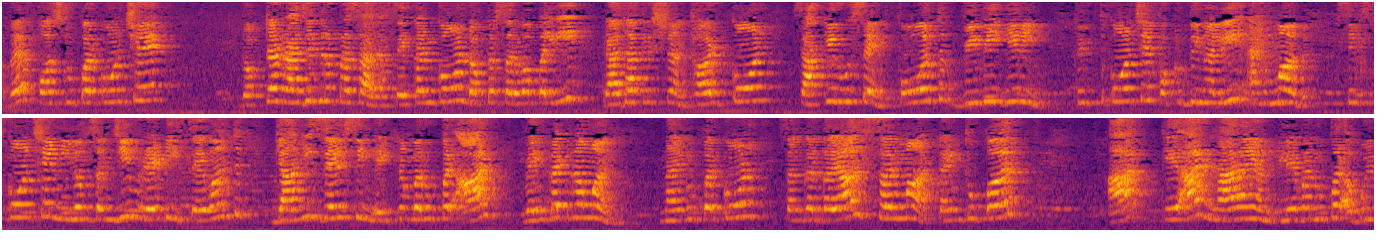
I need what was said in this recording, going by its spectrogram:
હવે ફર્સ્ટ ઉપર કોણ છે? ડોક્ટર રાજેન્દ્ર પ્રસાદ. આ સેકન્ડ કોણ? ડોક્ટર સર્વપલ્લી રાધાકૃષ્ણન. થર્ડ કોણ? Zakir Hussain. Fourth V V Giri. Fifth કોણ છે? ફખરુદ્દીન અલી અહેમદ. સિક્સ કોણ છે નીલમ સંજીવ રેડ્ડી સેવન્થ જ્ઞાની ઝેલ સિંહ નંબર ઉપર આર વેંકટ રમન નાઇન ઉપર કોણ શંકર દયાલ શર્મા ટેન્થ ઉપર R K R Narayan eleven ઉપર અબુલ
